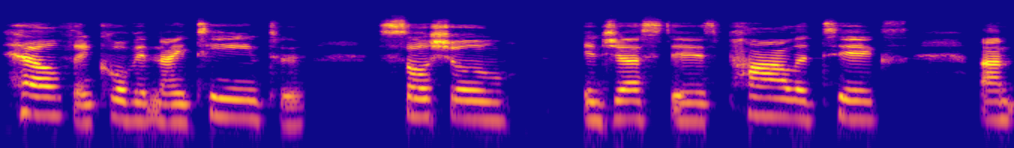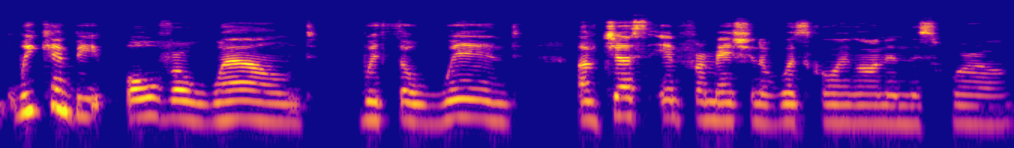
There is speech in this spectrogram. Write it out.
health and COVID 19 to social injustice, politics, um, we can be overwhelmed with the wind of just information of what's going on in this world.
